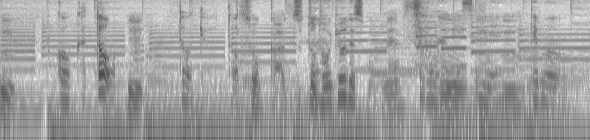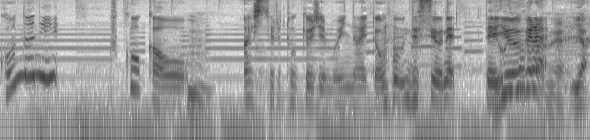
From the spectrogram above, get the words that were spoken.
うん。福岡とうん、東京と。そっかずっと東京ですもんね。そうなんですよね、うんうんうん。でもこんなに福岡をうん、愛してる東京人もいないと思うんですよね。っていうぐらい、ね、いや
